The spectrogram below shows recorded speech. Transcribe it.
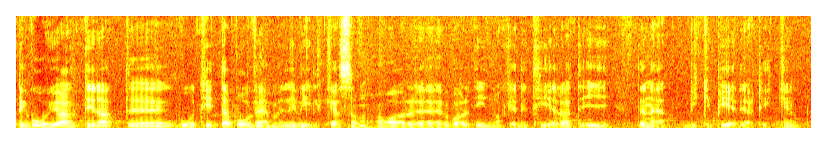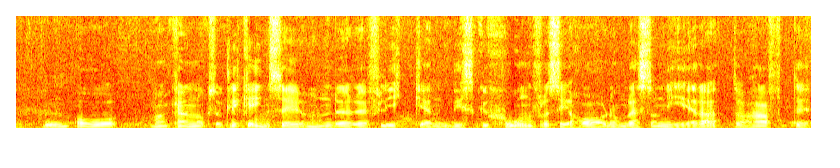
Det går ju alltid att eh, gå och titta på vem eller vilka som har eh, varit inne och editerat i den här Wikipedia-artikeln. Och man kan också klicka in sig under fliken diskussion för att se har de resonerat och haft eh,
